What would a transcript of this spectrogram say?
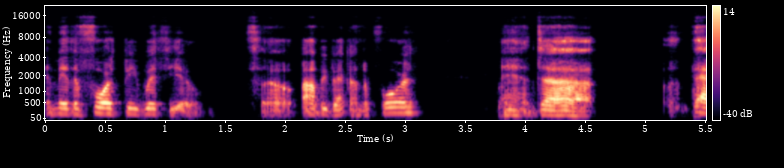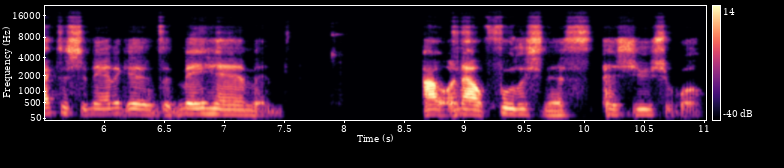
And may the 4th be with you. So I'll be back on the 4th and uh back to shenanigans and mayhem and out and out foolishness as usual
